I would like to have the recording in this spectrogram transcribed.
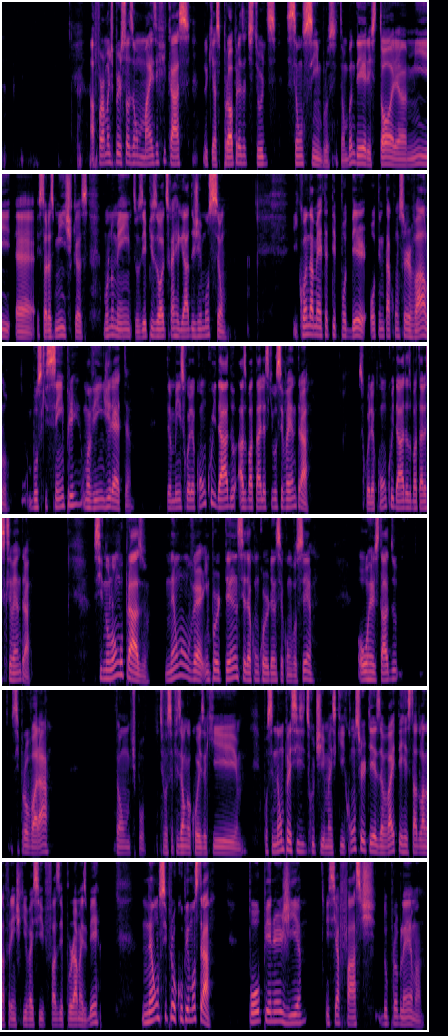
A forma de persuasão mais eficaz do que as próprias atitudes são símbolos. Então, bandeira, história, mi, é, histórias míticas, monumentos e episódios carregados de emoção. E quando a meta é ter poder ou tentar conservá-lo, busque sempre uma via indireta. Também escolha com cuidado as batalhas que você vai entrar. Escolha com cuidado as batalhas que você vai entrar. Se no longo prazo não houver importância da concordância com você, ou o resultado se provará, então, tipo, se você fizer alguma coisa que você não precise discutir, mas que com certeza vai ter resultado lá na frente que vai se fazer por A mais B, não se preocupe em mostrar. Poupe energia e se afaste do problema.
